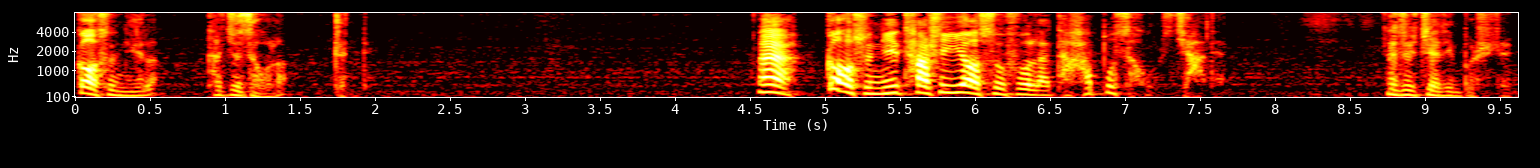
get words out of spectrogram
告诉你了，他就走了，真的。哎，告诉你他是药师佛来，他还不走，假的，那就决定不是真的。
